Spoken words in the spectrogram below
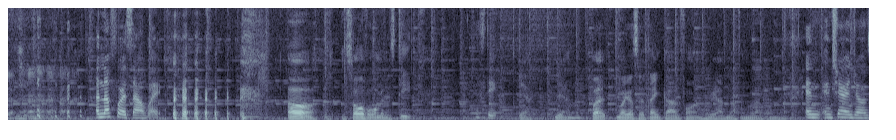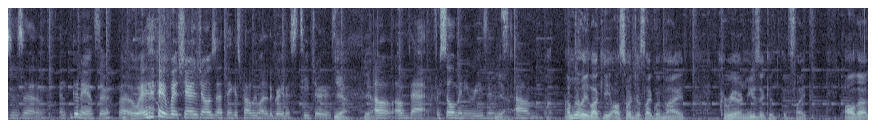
Enough for a soundbite. Oh, the soul of a woman is deep. It's deep. Yeah, yeah. But like I said, thank God for him. We have nothing without women. And, and Sharon Jones is a, a good answer, by the way. but Sharon Jones, I think, is probably one of the greatest teachers Yeah, yeah. of, of that for so many reasons. Yeah. Um, I'm really lucky also just like with my career in music, it, it's like all the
